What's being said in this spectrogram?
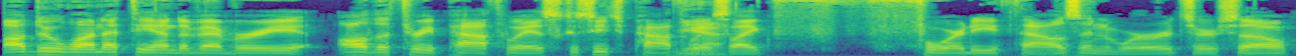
I'll do one at the end of every all the three pathways because each pathway yeah. is like 40,000 words or so.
